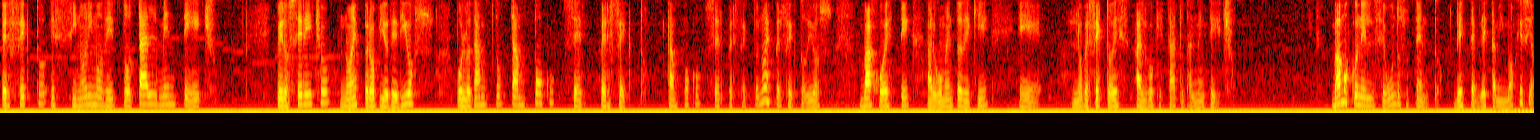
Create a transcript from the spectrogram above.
perfecto es sinónimo de totalmente hecho. Pero ser hecho no es propio de Dios, por lo tanto, tampoco ser perfecto. Tampoco ser perfecto. No es perfecto Dios bajo este argumento de que eh, lo perfecto es algo que está totalmente hecho. Vamos con el segundo sustento de, este, de esta misma objeción.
